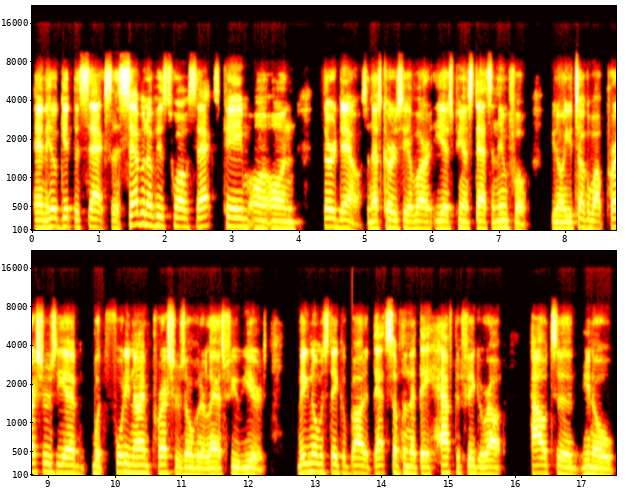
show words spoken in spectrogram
and he'll get the sacks. Uh, seven of his twelve sacks came on on third downs, and that's courtesy of our ESPN stats and info. You know, you talk about pressures. He had what 49 pressures over the last few years. Make no mistake about it. That's something that they have to figure out how to, you know,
